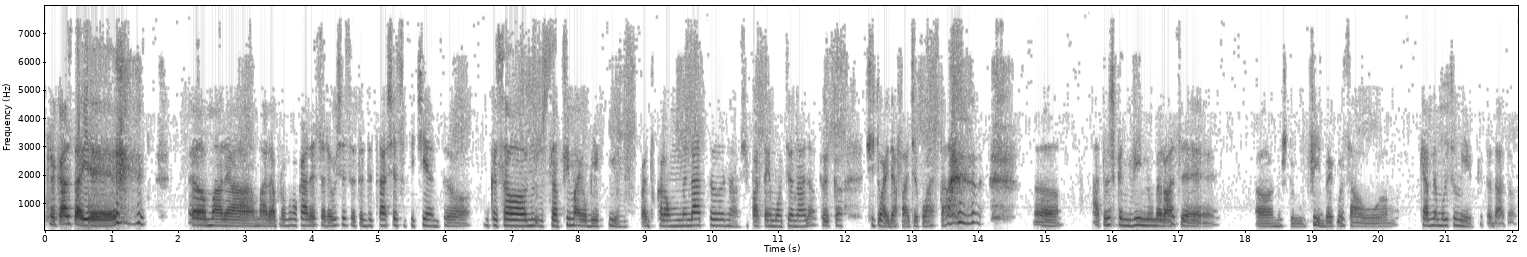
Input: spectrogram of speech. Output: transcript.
cred că asta e uh, marea, marea provocare, să reușești să te detașezi suficient uh, încât să, să fii mai obiectiv. Pentru că la un moment dat, uh, na, și partea emoțională, cred că și tu ai de-a face cu asta. Uh, atunci când vin numeroase, uh, nu știu, feedback-uri sau uh, chiar nemulțumiri câteodată.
